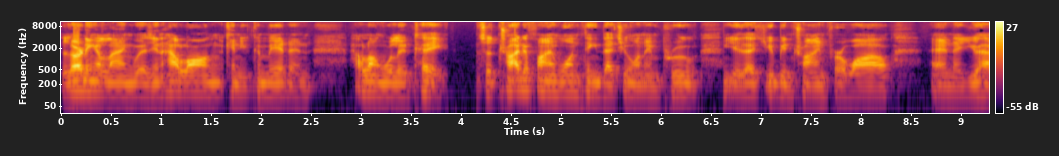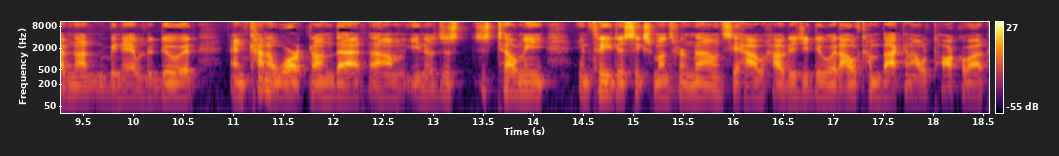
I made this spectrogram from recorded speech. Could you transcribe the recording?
learning a language, and how long can you commit and how long will it take. So try to find one thing that you want to improve, that you've been trying for a while and you have not been able to do it and kind of worked on that um, you know just just tell me in three to six months from now and see how how did you do it. I'll come back and i'll talk about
